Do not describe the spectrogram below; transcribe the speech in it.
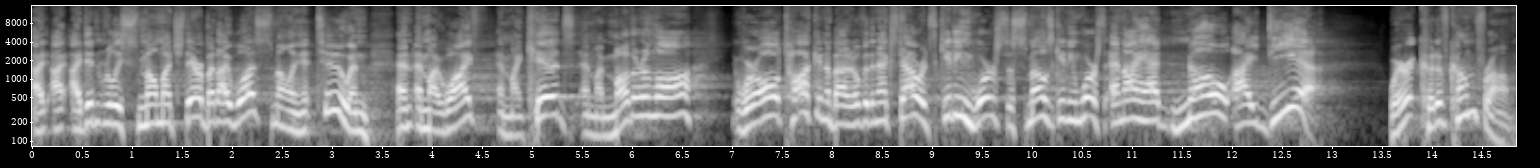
I, I, I, didn't really smell much there, but I was smelling it too. And, and, and my wife and my kids and my mother in law were all talking about it over the next hour. It's getting worse, the smell's getting worse. And I had no idea where it could have come from.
